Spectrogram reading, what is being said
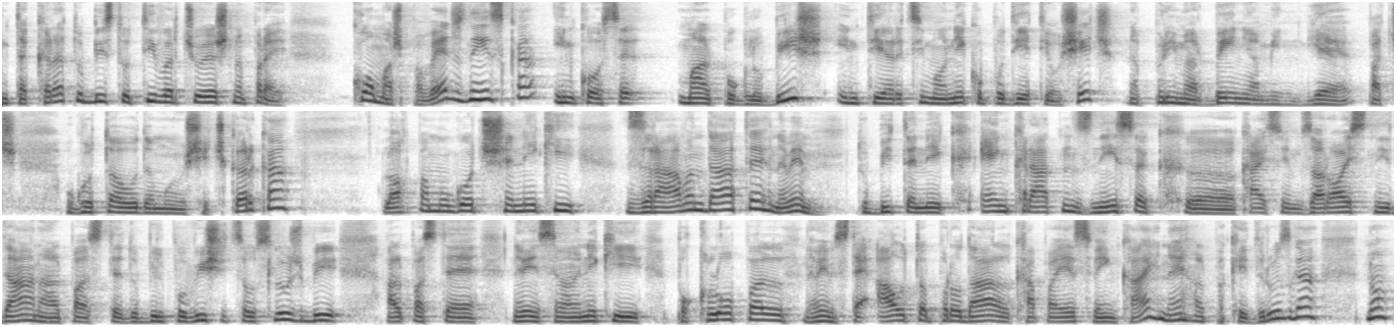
In takrat v bistvu ti vrčuješ naprej. Ko imaš pa več zneska in ko se mal poglobiš in ti je recimo neko podjetje všeč, naprimer Benjamin je pač ugotovil, da mu je všeč krka lahko pa mogoče še nekaj zraven date. Ne vem, dobite nek enkraten znesek, eh, kaj se jim za rojstni dan, ali pa ste dobili povišico v službi, ali pa ste ne vem, se vam nekaj poklopili, ne vem, ste avto prodali, kaj pa jaz vem kaj, ne, ali pa kaj drugega. No,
